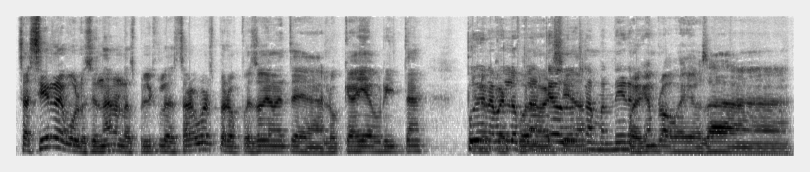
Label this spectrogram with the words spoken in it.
o sea, sí revolucionaron las películas de Star Wars, pero pues obviamente a lo que hay ahorita. Pueden haberlo haber planteado de otra manera. Por ejemplo, güey, o sea,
